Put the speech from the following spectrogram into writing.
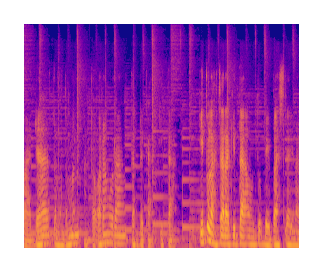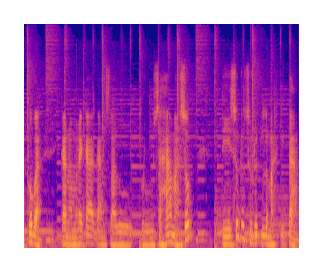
pada teman-teman atau orang-orang terdekat kita. Itulah cara kita untuk bebas dari narkoba. Karena mereka akan selalu berusaha masuk di sudut-sudut lemah kita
